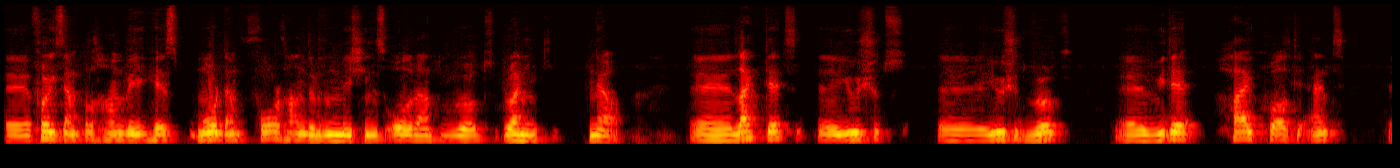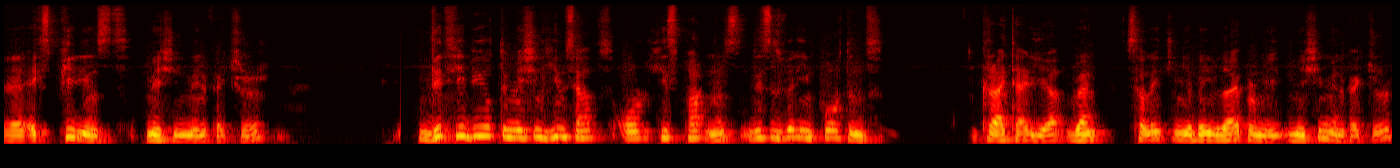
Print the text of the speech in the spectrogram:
Uh, for example, Hanwei has more than 400 machines all around the world running now. Uh, like that, you should you should work with a high quality and experienced machine manufacturer. Did he build the machine himself or his partners? This is very important criteria when selecting a baby diaper ma machine manufacturer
